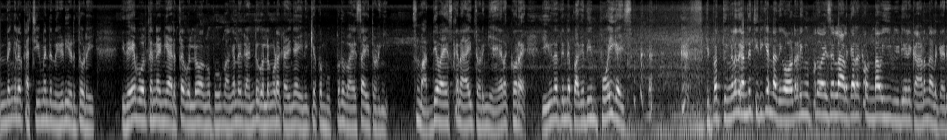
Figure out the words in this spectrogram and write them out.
എന്തെങ്കിലുമൊക്കെ അച്ചീവ്മെന്റ് നേടിയെടുത്തോടെ ഇതേപോലെ തന്നെ ഇനി അടുത്ത കൊല്ലം അങ്ങ് പോകും. അങ്ങനെ രണ്ട് കൊല്ലം കൂടെ കഴിഞ്ഞാൽ എനിക്കൊക്കെ മുപ്പത് വയസ്സായി തുടങ്ങി. മധ്യവയസ്കനായി തുടങ്ങി ഏറെക്കുറെ. ജീവിതത്തിന്റെ പകുതിയും പോയി ഗൈസ് ഇപ്പം നിങ്ങളത് കണ്ട് ചിരിക്കണ്ട. നിങ്ങൾ ഓൾറെഡി മുപ്പത് വയസ്സുള്ള ആൾക്കാരൊക്കെ ഉണ്ടാവും ഈ വീഡിയോയിൽ കാണുന്ന ആൾക്കാർ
